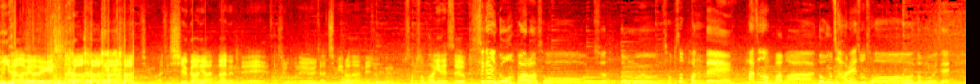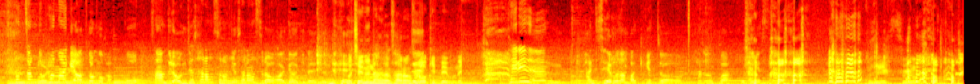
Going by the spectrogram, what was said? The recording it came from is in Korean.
기분 이상하네요 되게. 지금 아직 실감이 안 나는데 사실 오늘 아침 일어났는데 조금 섭섭하긴 했어요. 시간이 너무 빨라서 진짜 너무 섭섭한데 하준 오빠가 너무 잘해줘서 너무 이제 현장도 어이, 편하게 어이. 왔던 것 같고 사람들이 언제 사랑스럽냐 사랑스러워 악역이라 했는데. 어, 쟤는 항상 사랑스러웠기 네. 때문에? 혜리는 반지 세 번 안 바뀌겠죠. 하준 오빠 고생했어 고생했어요.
